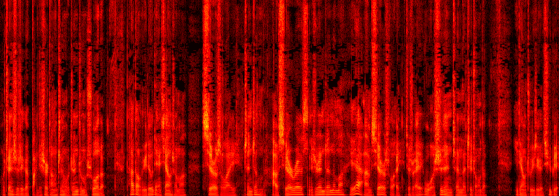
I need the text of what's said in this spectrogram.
我真是这个把这事儿当真，我真这么说的。它等于有点像什么？Seriously，真正的。还有 serious，你是认真的吗？Yeah，I'm seriously，就是哎，我是认真的这种的，一定要注意这个区别。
